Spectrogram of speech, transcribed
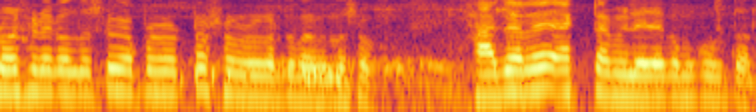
নশো টাকা দর্শক, আপনারা নোটটা সংগ্রহ করতে পারবেন দর্শক। হাজারে একটা মিলে এরকম কবুতর।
